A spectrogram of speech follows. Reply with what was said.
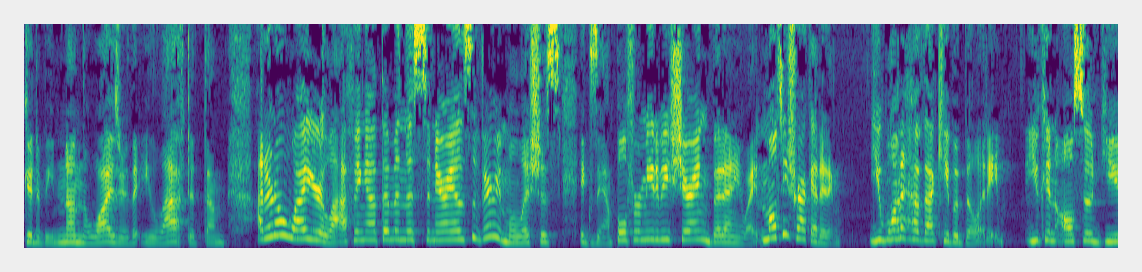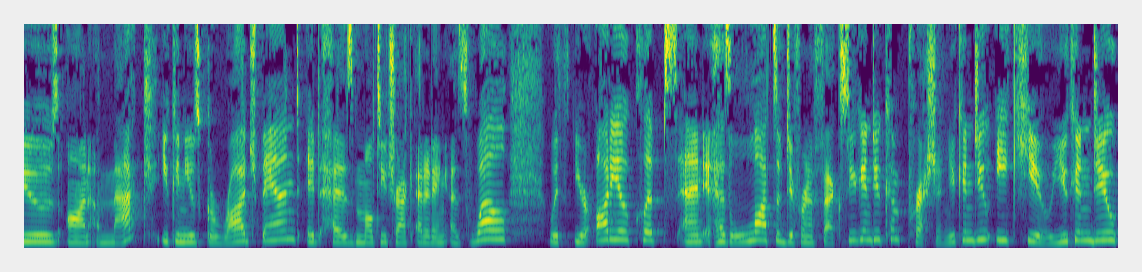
going to be none the wiser that you laughed at them. I don't know why you're laughing at them in this scenario. It's a very malicious example for me to be sharing, but anyway, multi-track editing you want to have that capability. You can also use on a Mac. You can use GarageBand. It has multi-track editing as well with your audio clips and it has lots of different effects. You can do compression. You can do EQ. You can do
